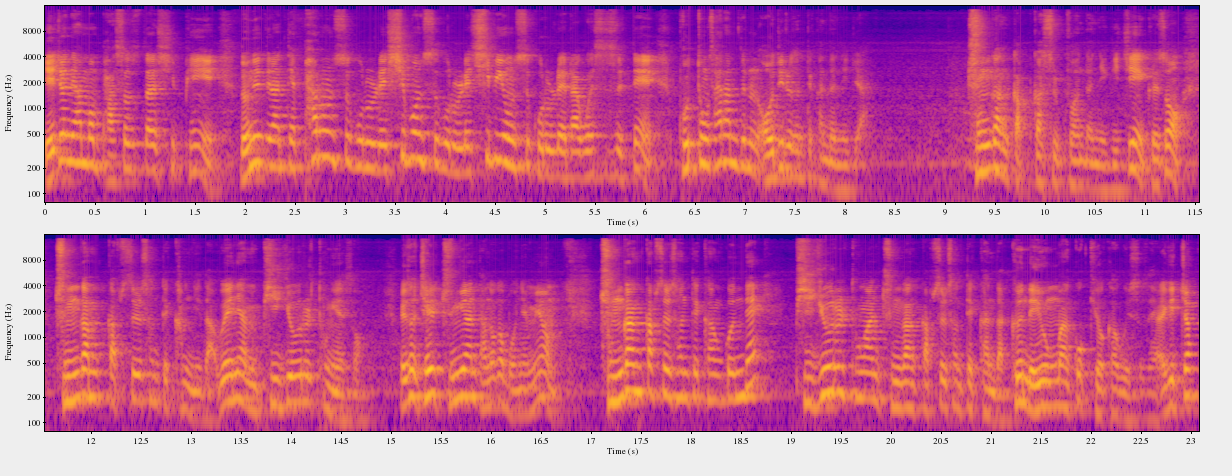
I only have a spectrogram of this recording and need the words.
예전에 한번 봤었다시피 너네들한테 8온스 고를래, 10온스 고를래, 12온스 고를래라고 했었을 때 보통 사람들은 어디를 선택한다는 얘기야? 중간값 값을 구한다는 얘기지. 그래서 중간값을 선택합니다. 왜냐하면 비교를 통해서. 그래서 제일 중요한 단어가 뭐냐면 중간값을 선택한 건데 비교를 통한 중간값을 선택한다. 그 내용만 꼭 기억하고 있으세요. 알겠죠?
